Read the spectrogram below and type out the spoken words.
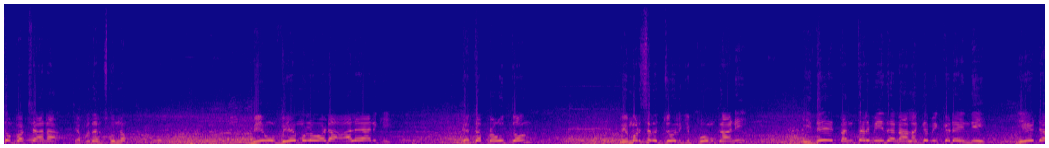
ప్రభుత్వం పక్షాన చెప్పదలుచుకున్నాం. మేము వేములవాడ ఆలయానికి గత ప్రభుత్వం విమర్శల జోలికి పోము కానీ ఇదే తంతల మీద నా లగ్గం ఇక్కడైంది. ఏటా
